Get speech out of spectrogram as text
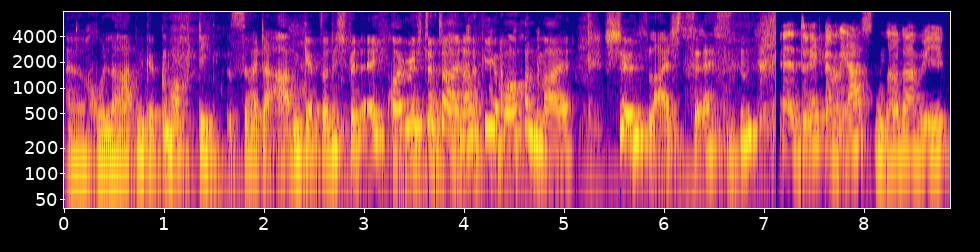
äh, Rouladen gekocht, die es heute Abend gibt. Und ich bin, ich freue mich total nach vier Wochen mal schön Fleisch zu essen. Äh, direkt am ersten, oder wie?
